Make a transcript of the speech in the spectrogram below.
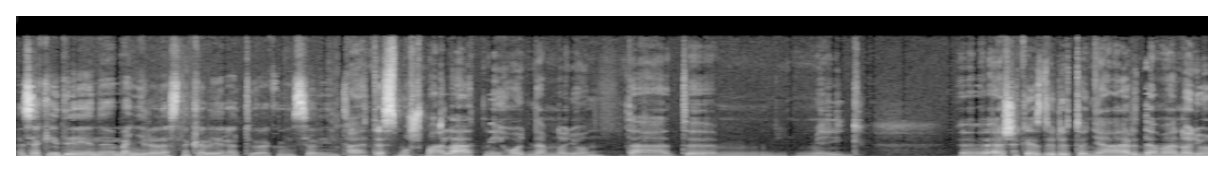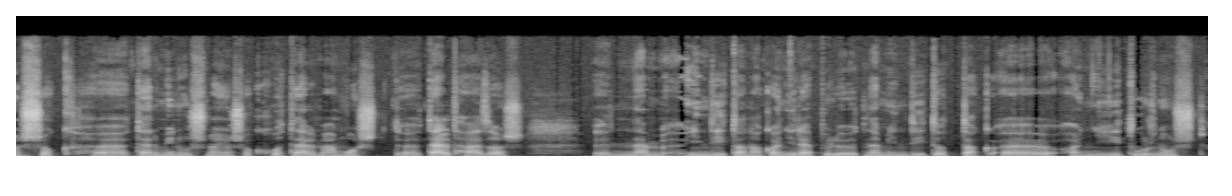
Ezek idén mennyire lesznek elérhetőek ön szerint? Hát ezt most már látni, hogy nem nagyon. Tehát még el se kezdődött a nyár, de már nagyon sok terminus, nagyon sok hotel már most teltházas, nem indítanak annyi repülőt, nem indítottak annyi turnust,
